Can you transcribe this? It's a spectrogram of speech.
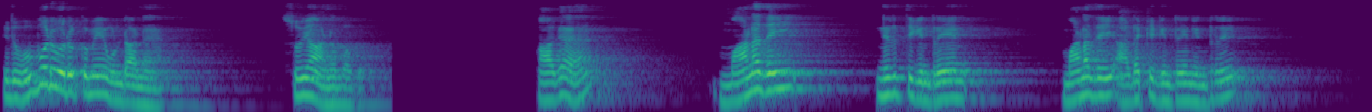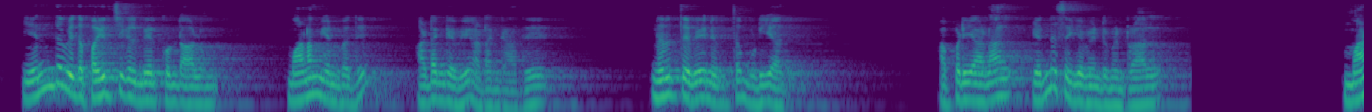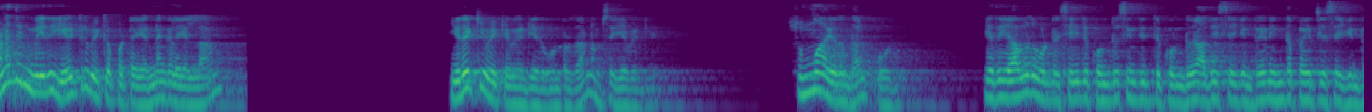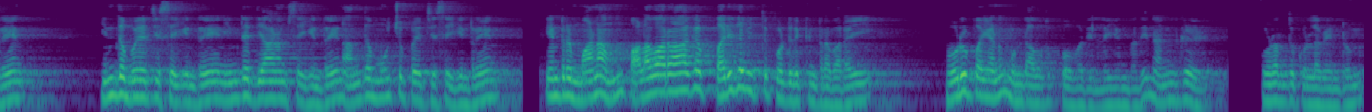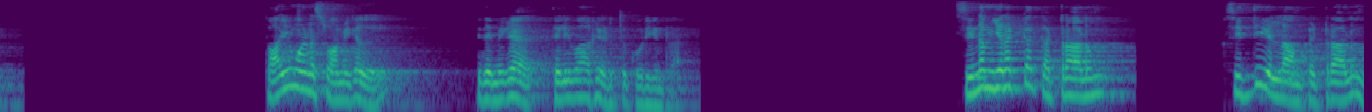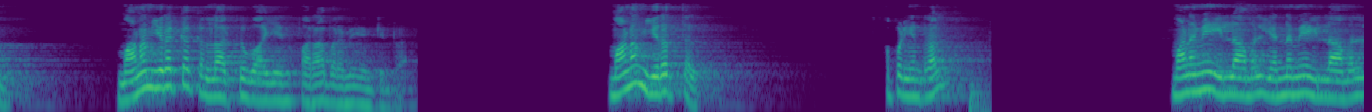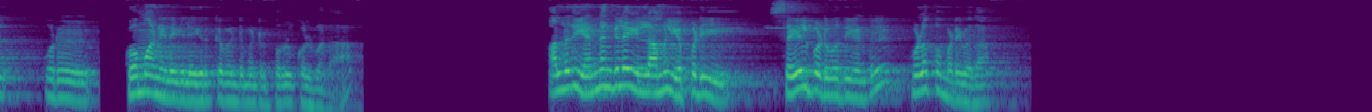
இது ஒவ்வொருவருக்குமே உண்டான சுய அனுபவம். ஆக மனதை நிறுத்துகின்றேன் மனதை அடக்குகின்றேன் என்று எந்தவித பயிற்சிகள் மேற்கொண்டாலும் மனம் என்பது அடங்கவே அடங்காது. நிறுத்தவே நிறுத்த முடியாது. அப்படியானால் என்ன செய்ய வேண்டுமென்றால் மனதின் மீது ஏற்றி வைக்கப்பட்ட எண்ணங்களை எல்லாம் இறக்கி வைக்க வேண்டியது ஒன்றுதான் நாம் செய்ய வேண்டியது. சும்மா இருந்தால் போதும். எதையாவது ஒன்றை செய்து கொண்டு சிந்தித்து கொண்டு அதை செய்கின்றேன் இந்த பயிற்சி செய்கின்றேன் இந்த முயற்சி செய்கின்றேன் இந்த தியானம் செய்கின்றேன் அந்த மூச்சு பயிற்சி செய்கின்றேன் என்று மனம் பலவாறாக பரிதவித்து கொண்டிருக்கின்ற வரை ஒரு பயனும் உண்டாகப் போவதில்லை என்பதை நன்கு உணர்ந்து கொள்ள வேண்டும். தாயுமான சுவாமிகள் இதை மிக தெளிவாக எடுத்து கூறுகின்றார். சினம் இறக்க கற்றாலும் சித்தி எல்லாம் பெற்றாலும் மனம் இறக்க கல்லார்க்கு வாயேன் பராபரமே என்கின்றார். மனம் இறத்தல் அப்படி என்றால் மனமே இல்லாமல் எண்ணமே இல்லாமல் ஒரு கோமா நிலையிலே இருக்க வேண்டும் என்று பொருள் கொள்வதா? அல்லது எண்ணங்களே இல்லாமல் எப்படி செயல்படுவது என்று குழப்பமடைவதா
